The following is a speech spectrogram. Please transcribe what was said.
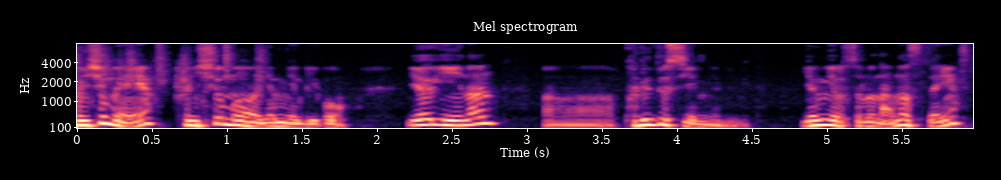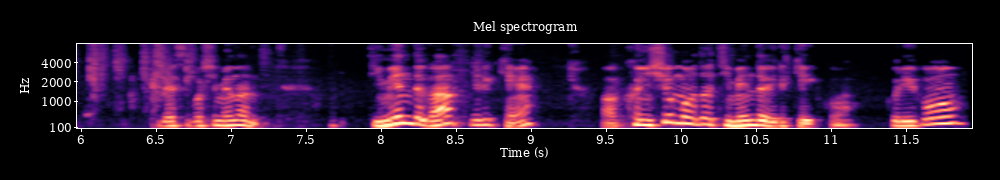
consumer예요. consumer 영역이고 여기는 어, 프로듀스 영역입니다. 영역수로 나눴어요. 그래서 보시면은 demand가 이렇게 어, consumer도 demand가 이렇게 있고 그리고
